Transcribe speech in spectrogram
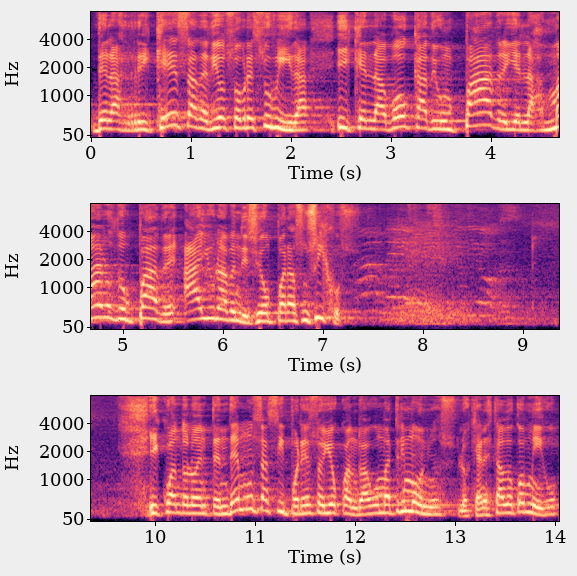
de la riqueza de Dios sobre su vida y que en la boca de un padre y en las manos de un padre hay una bendición para sus hijos. Y cuando lo entendemos así, por eso yo cuando hago matrimonios, los que han estado conmigo,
